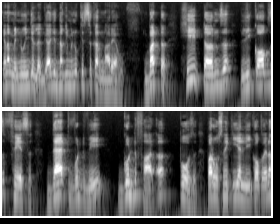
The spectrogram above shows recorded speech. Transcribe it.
ਕਹਿੰਦਾ, ਮੈਨੂੰ ਇੰਜ ਲੱਗਿਆ ਜਿੱਦਾਂ ਕਿ ਮੈਨੂੰ ਕਿਸ ਕਰਨ ਆ ਰਿਹਾ ਉਹ। But he turns Leacock's face that would be good for a pose ਪਰ ਉਸਨੇ ਕੀ ਹੈ ਲੀਕੌਕ ਦਾ ਜਿਹੜਾ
